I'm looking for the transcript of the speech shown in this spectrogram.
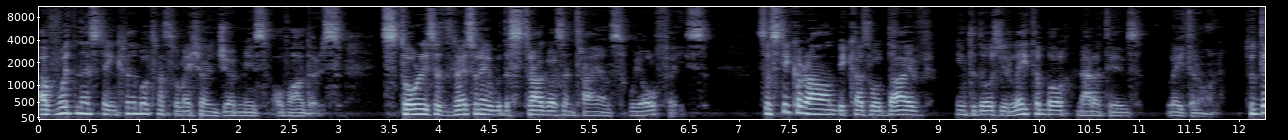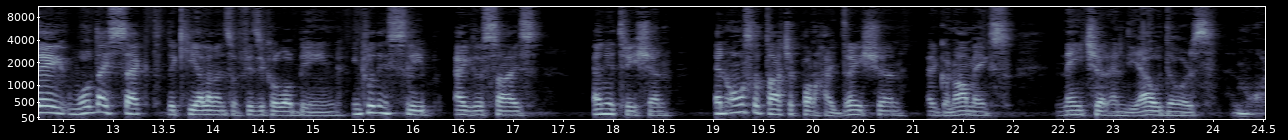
I've witnessed the incredible transformational journeys of others, stories that resonate with the struggles and triumphs we all face. So stick around because we'll dive into those relatable narratives later on. Today, we'll dissect the key elements of physical well being, including sleep, exercise, and nutrition, and also touch upon hydration, ergonomics, nature and the outdoors, and more.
